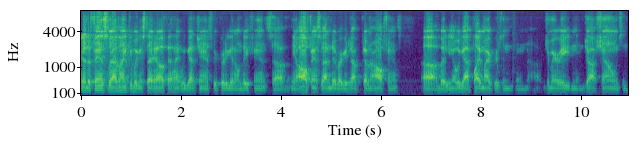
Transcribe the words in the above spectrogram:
you know, defensively, I think if we can stay healthy, I think we've got a chance to be pretty good on defense. Uh, you know, offensively, I didn't do a very good job covering our offense. Uh, but, you know, we got playmakers and, in uh, Jameer Eaton and Josh Jones and,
